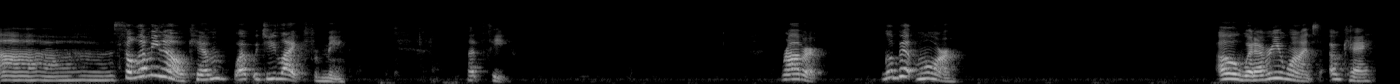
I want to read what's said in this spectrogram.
Uh, so let me know, Kim, what would you like from me? Let's see. Robert, a little bit more. Oh, whatever you want. Okay,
